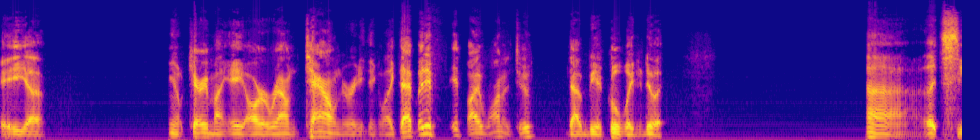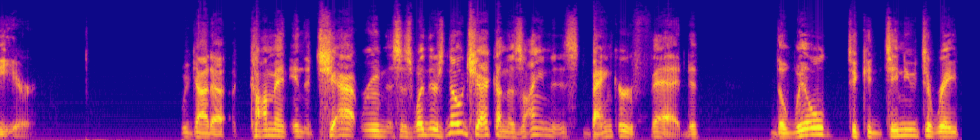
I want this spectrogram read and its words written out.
a, uh, you know, carry my AR around town or anything like that. But if if I wanted to, that would be a cool way to do it. Uh, let's see here. We got a comment in the chat room that says when there's no check on the Zionist banker Fed, the will to continue to rape,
